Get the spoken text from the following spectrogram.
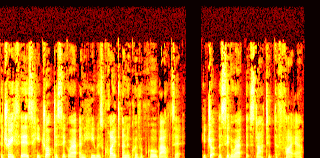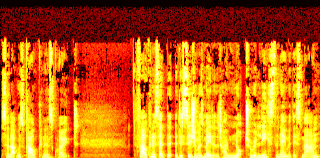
The truth is, he dropped a cigarette and he was quite unequivocal about it. He dropped the cigarette that started the fire. So that was Falconer's quote. Falconer said that a decision was made at the time not to release the name of this man.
